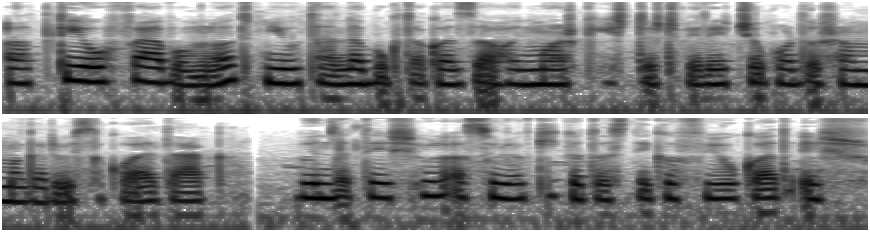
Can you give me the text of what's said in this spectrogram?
A Tio felbomlott, miután lebuktak azzal, hogy Mars kis testvérét csoportosan megerőszakolták. Büntetésül a szülők kikötözték a fiúkat, és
